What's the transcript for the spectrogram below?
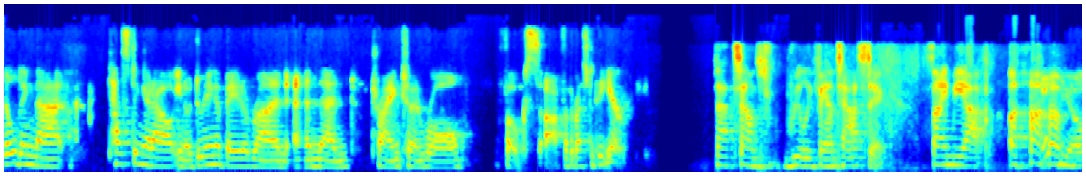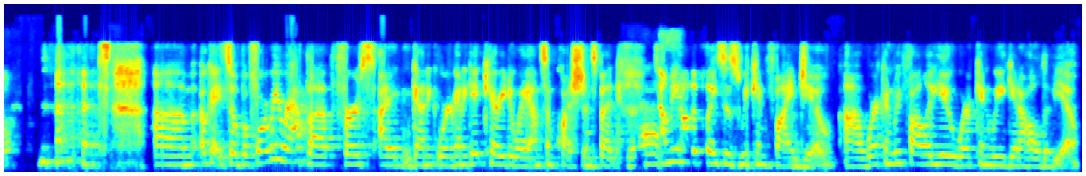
building that, testing it out, you know, doing a beta run, and then trying to enroll folks uh, for the rest of the year. That sounds really fantastic. Sign me up. Thank um, you. Um, okay, so before we wrap up, first I'm gonna we're gonna get carried away on some questions, but yes. tell me all the places we can find you. Uh, where can we follow you? Where can we get a hold of you?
